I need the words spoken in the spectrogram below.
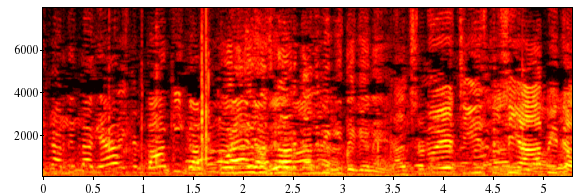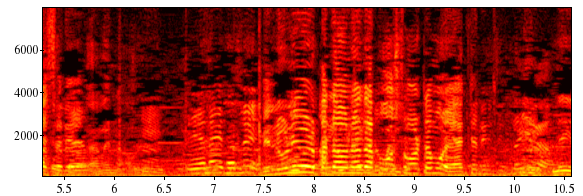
ਕਰ ਦਿੱਤਾ ਗਿਆ ਤਾਂ ਕਿ ਗੱਲ ਕੁਝ ਦੇ ਸੰਸਕਾਰ ਕੱਲ ਵੀ ਕੀਤੇ ਗਏ ਨੇ। ਗੱਲ ਸੁਣੋ ਇਹ ਚੀਜ਼ ਤੁਸੀਂ ਆਪ ਹੀ ਦੱਸ ਰਹੇ ਹੋ ਐਵੇਂ ਨਾ ਹੋਵੇ। ਮੈਨੂੰ ਨਹੀਂ ਹੁਣ ਪਤਾ ਉਹਨਾਂ ਦਾ ਪੋਸਟਮਾਰਟਮ ਹੋਇਆ ਕਿ ਨਹੀਂ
